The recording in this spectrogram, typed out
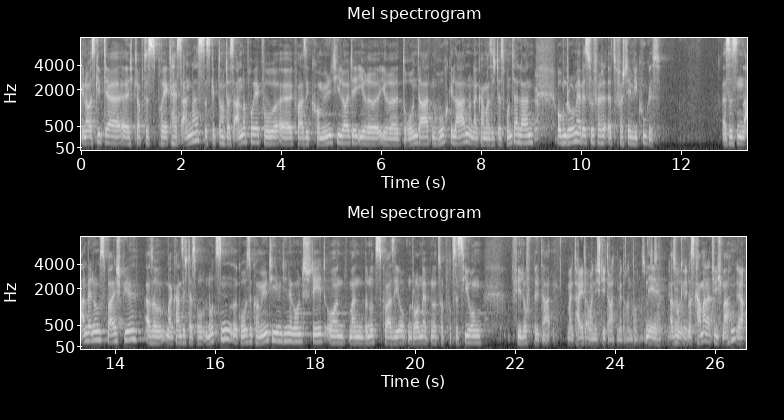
Genau, es gibt ja, äh, ich glaube, das Projekt heißt anders. Es gibt noch das andere Projekt, wo äh, quasi Community-Leute ihre, ihre Drohnendaten hochgeladen und dann kann man sich das runterladen. Ja. OpenDroneMap ist zu, ver äh, zu verstehen wie QGIS. Es ist ein Anwendungsbeispiel, also man kann sich das nutzen, eine große Community im Hintergrund steht und man benutzt quasi OpenDroneMap nur zur Prozessierung viel Luftbilddaten. Man teilt aber nicht die Daten mit anderen. Sozusagen. Nee, also okay. das kann man natürlich machen. Ja.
